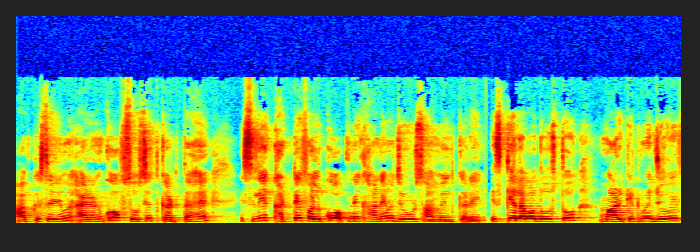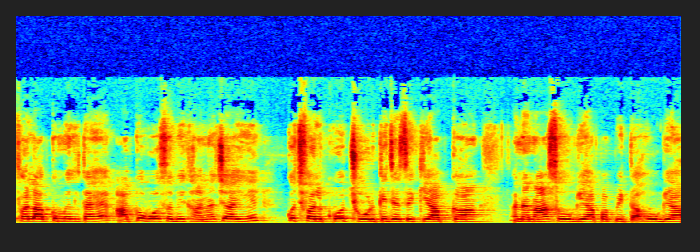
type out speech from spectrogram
आपके शरीर में आयरन को अवशोषित करता है, इसलिए खट्टे फल को अपने खाने में ज़रूर शामिल करें। इसके अलावा दोस्तों, मार्केट में जो भी फल आपको मिलता है, आपको वो सभी खाना चाहिए। कुछ फल को छोड़ के जैसे कि आपका अनानास हो गया, पपीता हो गया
